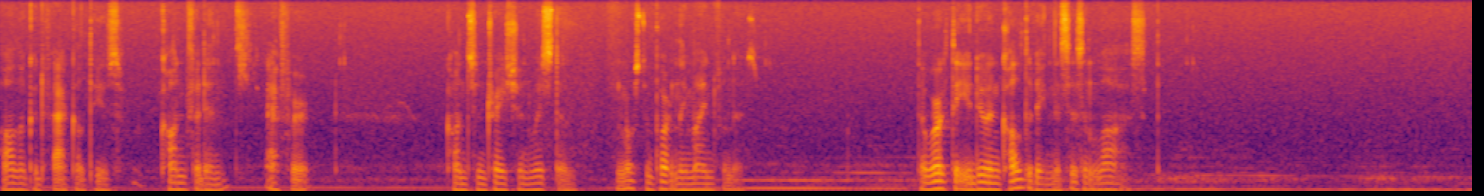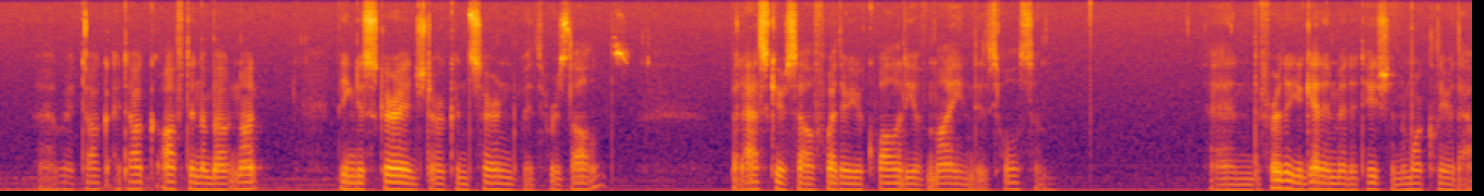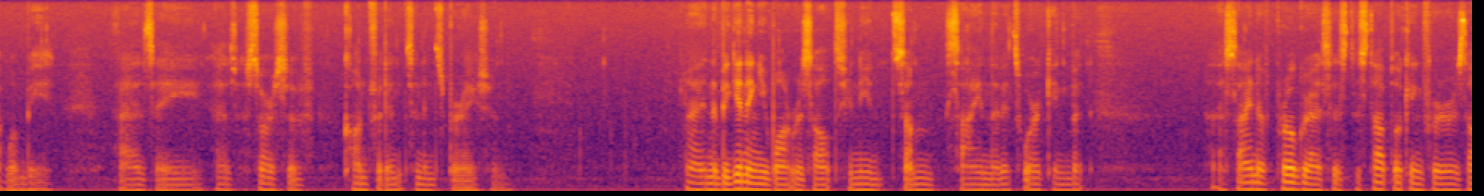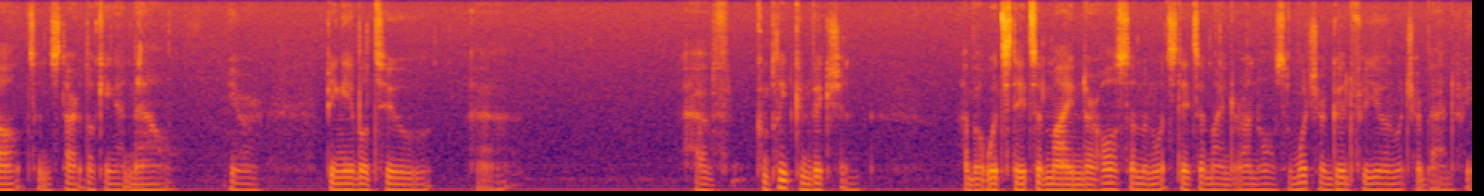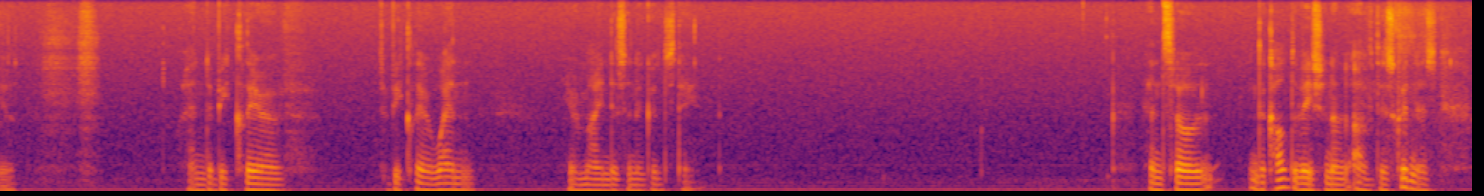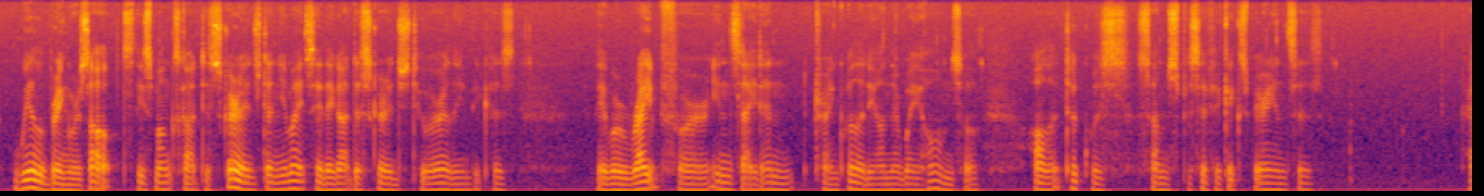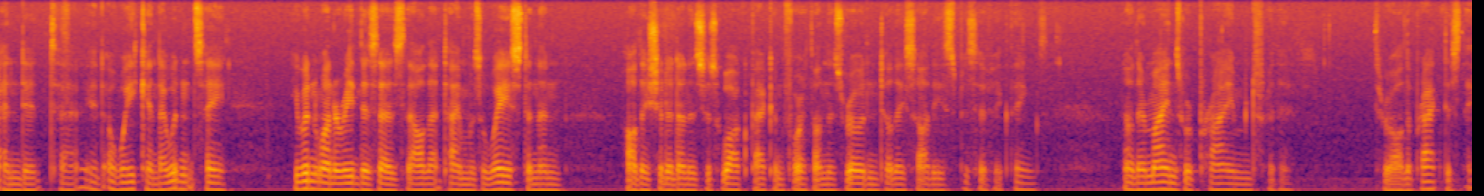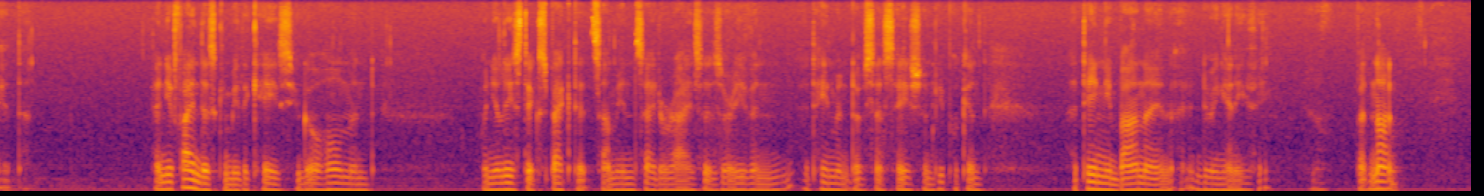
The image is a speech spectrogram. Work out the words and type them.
all the good faculties, confidence, effort, concentration, wisdom, and most importantly, mindfulness. The work that you do in cultivating this isn't lost. Uh, I, talk, I talk often about not being discouraged or concerned with results, but ask yourself whether your quality of mind is wholesome. And the further you get in meditation, the more clear that will be as a, as a source of confidence and inspiration. Uh, in the beginning you want results, you need some sign that it's working, but a sign of progress is to stop looking for results and start looking at now. You're being able to uh, have complete conviction about what states of mind are wholesome and what states of mind are unwholesome, which are good for you and which are bad for you. And to be clear of, to be clear when your mind is in a good state. And so the cultivation of, of this goodness will bring results. These monks got discouraged, and you might say they got discouraged too early because they were ripe for insight and tranquility on their way home. So all it took was some specific experiences. And it, uh, it awakened. I wouldn't say, you wouldn't want to read this as all that time was a waste and then all they should have done is just walk back and forth on this road until they saw these specific things. No, their minds were primed for this through all the practice they had done. And you find this can be the case. You go home and when you least expect it, some insight arises, or even attainment of cessation. People can attain nibbana in doing anything, you know, but not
